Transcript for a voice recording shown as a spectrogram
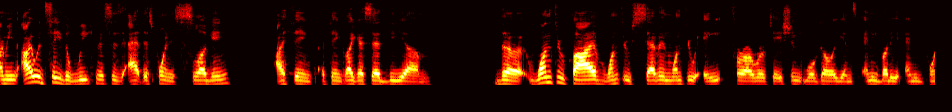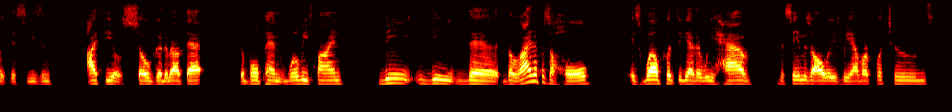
I mean I would say the weaknesses at this point is slugging. I think I think like I said the um the one through five, one through seven, one through eight for our rotation will go against anybody at any point this season. I feel so good about that. The bullpen will be fine. The the the the lineup as a whole is well put together. We have the same as always. We have our platoons.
